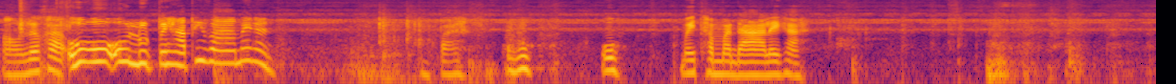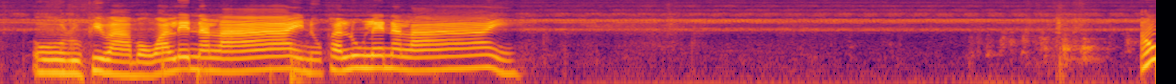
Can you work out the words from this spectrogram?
เอาแล้วค่ะ โอ้โอ้โอ้หลุดไปหาพี่วาไหมนั่นไปโอ้โอ้ไม่ธรรมดาเลยค่ะ โอ้รูพี่วาบอกว่าเล่นอะไร หนูพาลุงเล่นอะไร เอ้า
